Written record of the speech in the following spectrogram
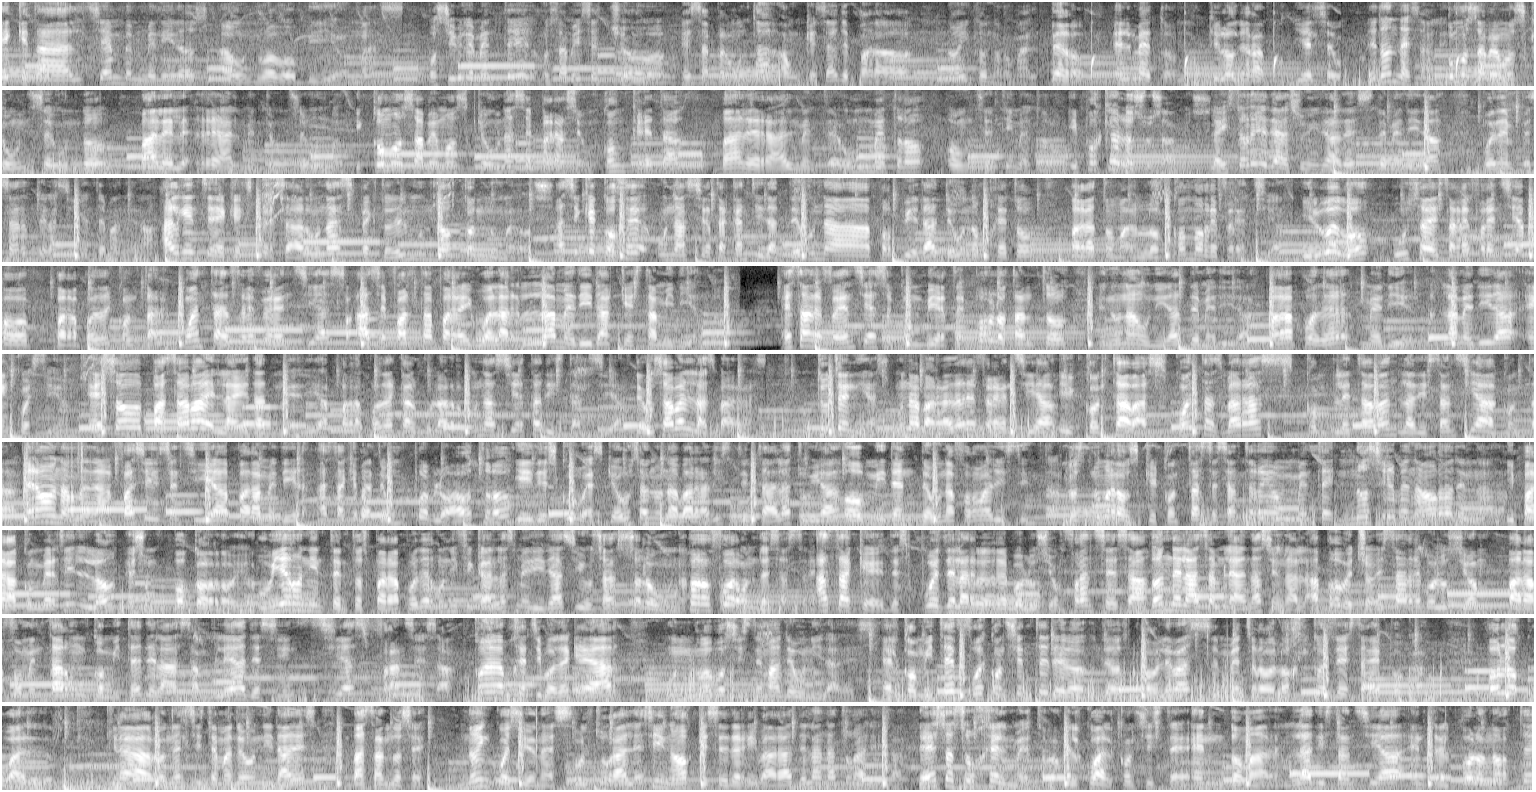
Hey, ¿qué tal? Sean bienvenidos a un nuevo vídeo más. Posiblemente os habéis hecho esa pregunta, aunque sea de paranoico normal. Pero, el metro, kilogramo y el segundo, ¿de dónde sale? ¿Cómo sabemos que un segundo vale realmente un segundo? ¿Y cómo sabemos que una separación concreta vale realmente un metro o un centímetro? ¿Y por qué los usamos? La historia de las unidades de medida puede empezar de la siguiente manera. Alguien tiene que expresar un aspecto del mundo con números. Así que coge una cierta cantidad de una propiedad de un objeto para tomarlo como referencia. Y luego usa esta referencia para, para poder contar cuántas referencias hace falta para igualar la medida que está midiendo. Esta referencia se convierte, por lo tanto, en una unidad de medida para poder medir la medida en cuestión. Eso pasaba en la Edad Media para poder calcular una cierta distancia. Se usaban las barras. Tú tenías una barra de referencia y contabas cuántas barras completaban la distancia a contar. Era una manera fácil y sencilla para medir hasta que vas de un pueblo a otro y descubres que usan una barra distinta a la tuya o miden de una forma distinta. Los números que contaste anteriormente no sirven ahora de nada y para convertirlo es un poco rollo. Hubieron intentos para poder unificar las medidas y usar solo una, pero fue un desastre. Hasta que, después de la Revolución Francesa, donde la Asamblea Nacional aprovechó esta revolución para fomentar un comité de la Asamblea de Ciencias Francesa, con el objetivo de crear un nuevo sistema de unidades. El comité fue consciente de, de los problemas meteorológicos de esta época, por lo cual crearon el sistema de unidades basándose no en cuestiones culturales, sino que se derivara de la naturaleza. De eso surge el metro, el cual consiste en tomar la distancia entre el polo norte,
